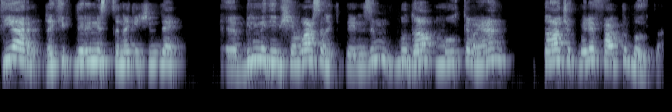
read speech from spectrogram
diğer rakipleriniz tırnak içinde e, bilmediği bir şey varsa rakiplerinizin bu da muhtemelen daha çok böyle farklı boyutlar.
